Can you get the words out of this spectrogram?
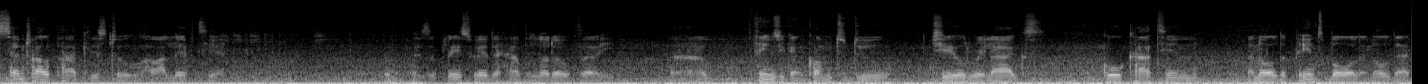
Central Park is to our left here. There's a place where they have a lot of uh, uh, things you can come to do, chill, relax, go karting, and all the paintball and all that.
